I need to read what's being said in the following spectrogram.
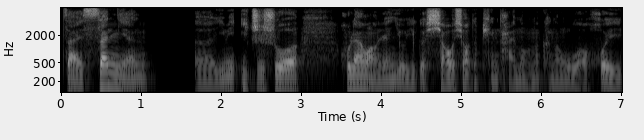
在三年，呃，因为一直说。互联网人有一个小小的平台梦，那可能我会，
